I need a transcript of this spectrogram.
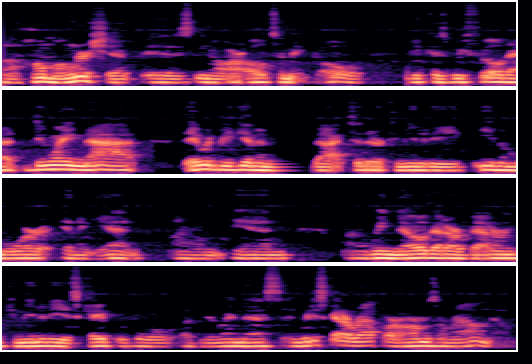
uh, home ownership is, you know, our ultimate goal because we feel that doing that, they would be giving back to their community even more and again. Um, and uh, we know that our veteran community is capable of doing this, and we just got to wrap our arms around them.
